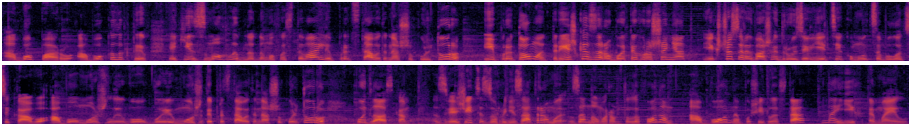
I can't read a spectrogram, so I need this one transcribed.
або пару, або колектив, які змогли б на одному фестивалі представити нашу культуру і при тому трішки заробити грошенят. Якщо серед ваших друзів є ті, кому це було цікаво, або можливо ви можете представити нашу культуру, будь ласка, зв'яжіться з організаторами за номером телефону або напишіть листа на їх емейл.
